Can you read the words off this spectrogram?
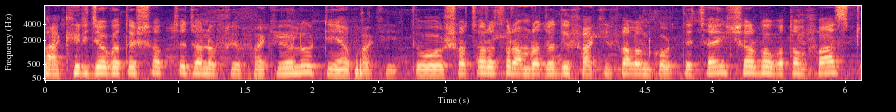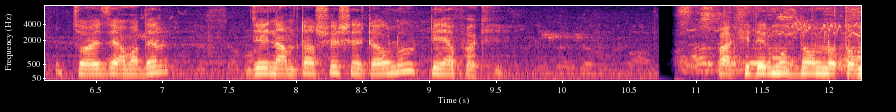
পাখির জগতের সবচেয়ে জনপ্রিয় পাখি হলো টিয়া পাখি। তো সচরাচর আমরা যদি পাখি পালন করতে চাই, সর্বপ্রথম ফার্স্ট চয়েসে আমাদের যে নামটা আসে সেটা হলো টিয়া পাখি। পাখিদের মধ্যে অন্যতম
